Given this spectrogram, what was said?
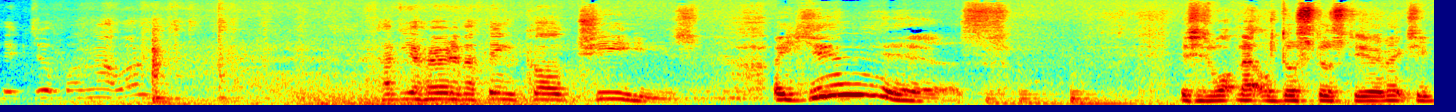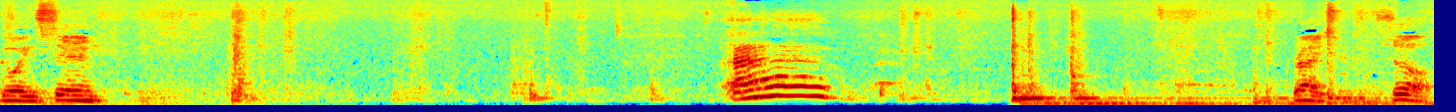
picked up on that one. Have you heard of a thing called cheese? Yes. This is what metal dust does to you. It makes you go insane. Ah. Right. So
